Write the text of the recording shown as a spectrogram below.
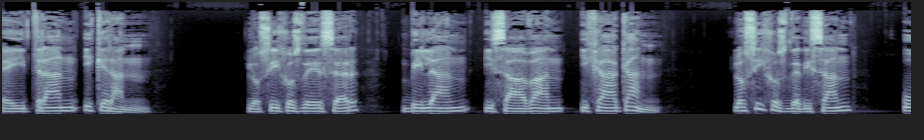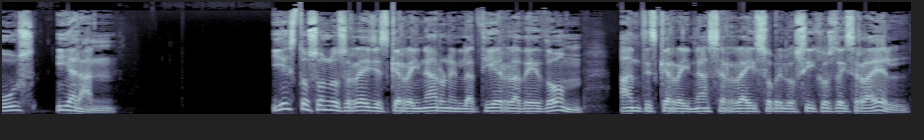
e Itrán y Kerán. Los hijos de Eser, Bilán, y Saabán, y Jaacán. Los hijos de Disán, Uz y Arán. Y estos son los reyes que reinaron en la tierra de Edom, antes que reinase rey sobre los hijos de Israel.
